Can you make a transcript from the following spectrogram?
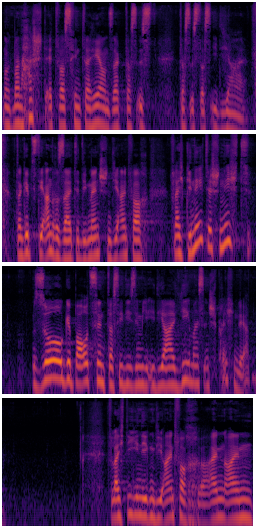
Und man hascht etwas hinterher und sagt, das ist das, ist das Ideal. Und dann gibt's die andere Seite, die Menschen, die einfach vielleicht genetisch nicht so gebaut sind, dass sie diesem Ideal jemals entsprechen werden. Vielleicht diejenigen, die einfach ein, ein,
